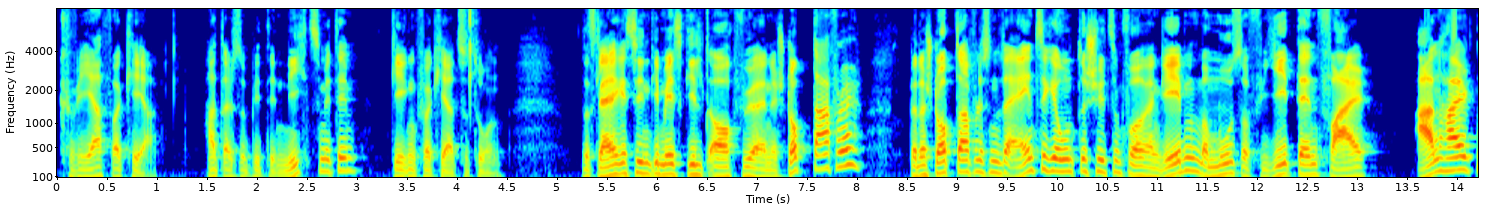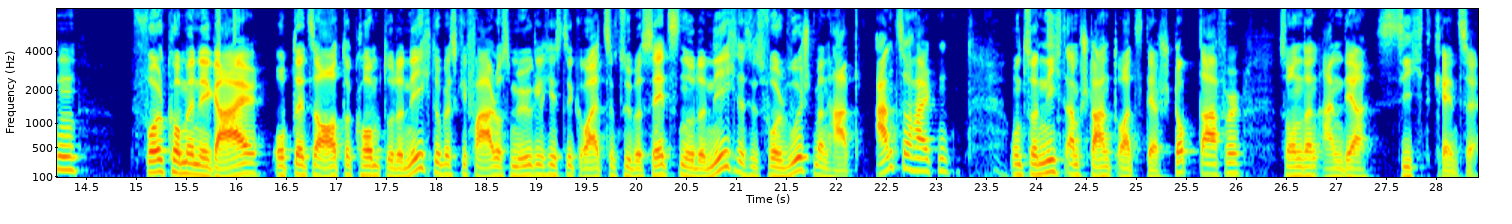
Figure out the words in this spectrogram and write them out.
Querverkehr. Hat also bitte nichts mit dem Gegenverkehr zu tun. Das gleiche sinngemäß gilt auch für eine Stopptafel. Bei der Stopptafel ist nur der einzige Unterschied zum Vorrang geben. Man muss auf jeden Fall anhalten. Vollkommen egal, ob da jetzt ein Auto kommt oder nicht, ob es gefahrlos möglich ist, die Kreuzung zu übersetzen oder nicht. Das ist voll wurscht. Man hat anzuhalten. Und zwar nicht am Standort der Stopptafel, sondern an der Sichtgrenze.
